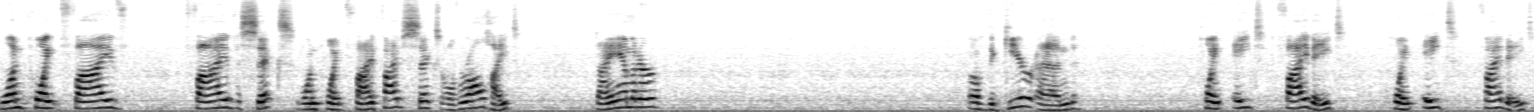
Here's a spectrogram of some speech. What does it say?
1.556, 1.556 overall height. Diameter of the gear end, 0.858, 0.858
